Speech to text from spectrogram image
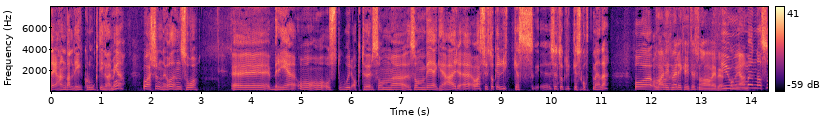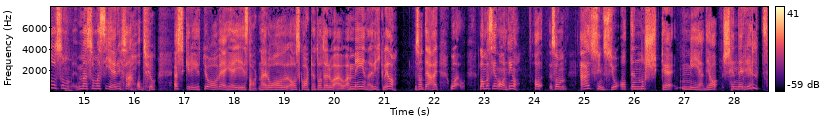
det er en veldig klok tilnærming. jeg. Og jeg skjønner jo den så bred og, og, og stor aktør som, eh, som VG er. Eh, og jeg syns dere, lykkes, synes dere lykkes godt med det. Og, Og Vær litt mer kritisk nå, Vebjørn. jo, men altså, som, men som jeg sier, så jeg hadde jo Jeg skrøt jo av VG i starten her, og av, Skartet, og, jeg, jeg mener virkelig, da. Det er, og, la meg si en annen ting, da. Som, jeg syns jo at den norske media generelt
